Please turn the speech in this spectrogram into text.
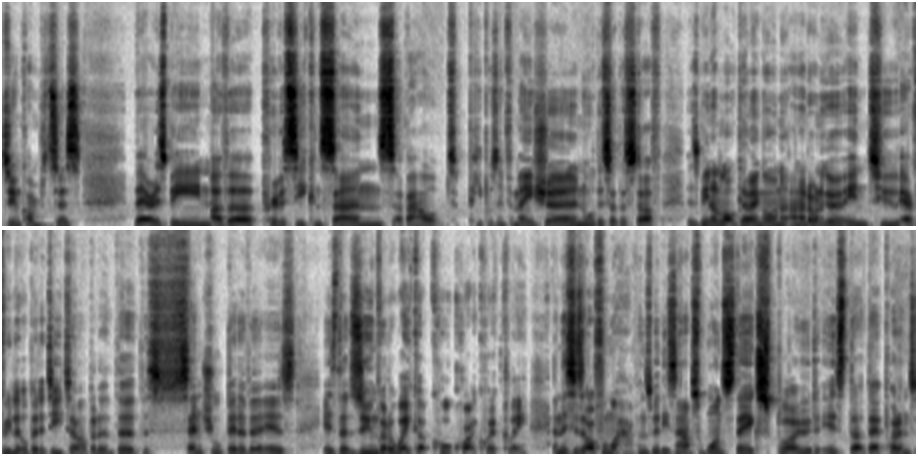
Zoom conferences. There has been other privacy concerns about people's information and all this other stuff. There's been a lot going on, and I don't want to go into every little bit of detail, but the the central bit of it is is that Zoom got a wake up call quite quickly, and this is often what happens with these apps. Once they explode, is that they're put into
